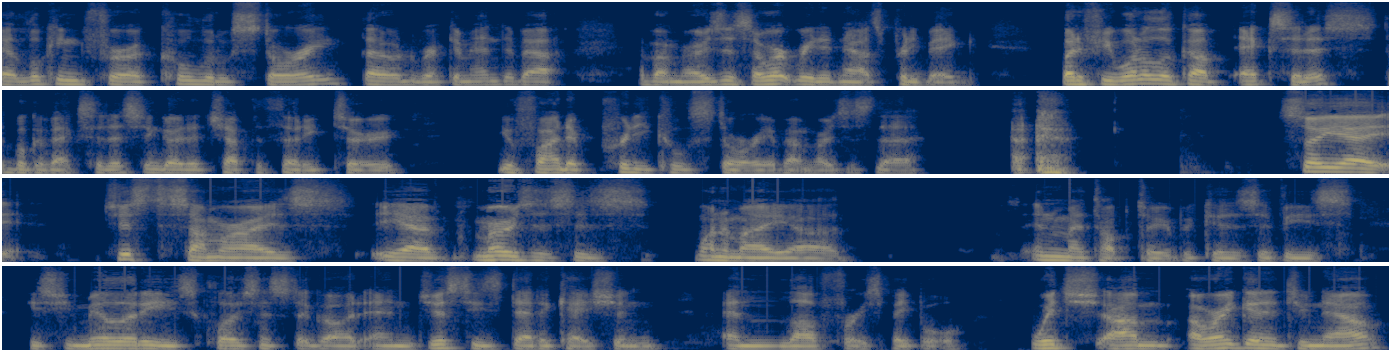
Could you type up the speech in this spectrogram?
are looking for a cool little story that I would recommend about about Moses, I won't read it now; it's pretty big. But if you want to look up Exodus, the book of Exodus, and go to chapter 32, you'll find a pretty cool story about Moses there. so yeah, just to summarize, yeah, Moses is one of my uh, in my top two because of his his humility, his closeness to God, and just his dedication and love for his people, which um, I won't get into now,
